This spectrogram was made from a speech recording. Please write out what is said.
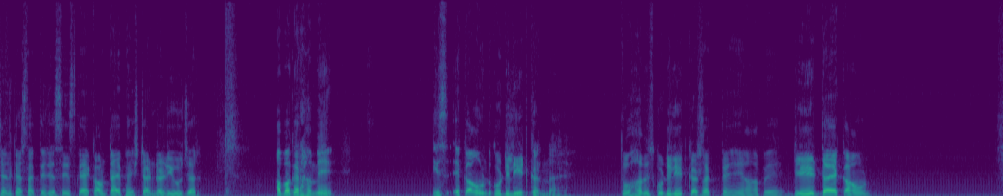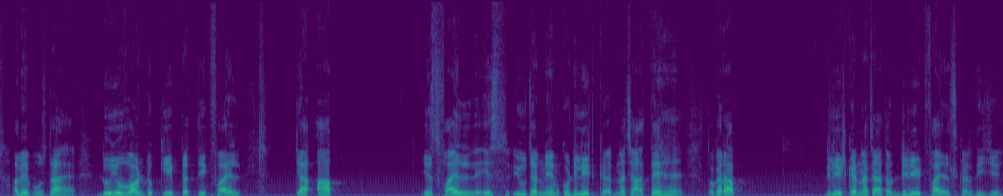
चेंज कर सकते हैं। जैसे इसका अकाउंट टाइप है स्टैंडर्ड यूज़र अब अगर हमें इस अकाउंट को डिलीट करना है तो हम इसको डिलीट कर सकते हैं यहाँ पे। डिलीट द अकाउंट अब ये पूछता है do you want to keep Pratik file क्या आप इस फ़ाइल इस यूज़र नेम को डिलीट करना चाहते हैं? तो अगर आप डिलीट करना चाहते हो डिलीट फाइल्स कर दीजिए।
